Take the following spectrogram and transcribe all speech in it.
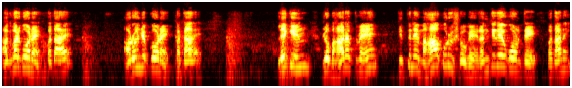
अकबर कौन है? पता है। औरंगज़ेब कौन है? पता है। लेकिन जो भारत में कितने महापुरुष हो गए रंतिदेव कौन थे? पता नहीं।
